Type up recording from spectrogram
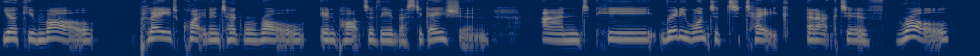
Joachim Wall played quite an integral role in parts of the investigation. And he really wanted to take an active role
